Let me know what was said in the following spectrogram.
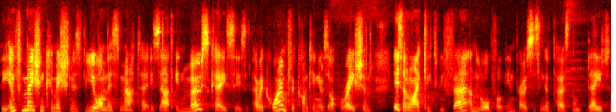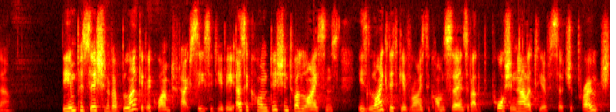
the Information Commissioner's view on this matter is that in most cases, a requirement for continuous operation is unlikely to be fair and lawful in processing of personal data. the imposition of a blanket requirement to attach CCTV as a condition to a license is likely to give rise to concerns about the proportionality of such approach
